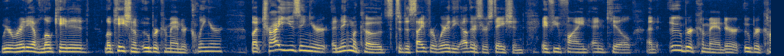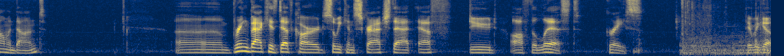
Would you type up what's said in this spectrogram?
We already have located location of Uber commander Klinger, but try using your Enigma codes to decipher where the others are stationed if you find and kill an Uber commander, Uber commandant. Um, bring back his death card so we can scratch that F dude off the list. Grace. Here we go.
